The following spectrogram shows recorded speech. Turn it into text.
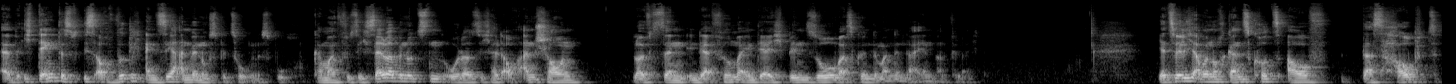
äh, ich denke, das ist auch wirklich ein sehr anwendungsbezogenes Buch. Kann man für sich selber benutzen oder sich halt auch anschauen, läuft es denn in der Firma, in der ich bin, so, was könnte man denn da ändern vielleicht. Jetzt will ich aber noch ganz kurz auf das Haupt,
